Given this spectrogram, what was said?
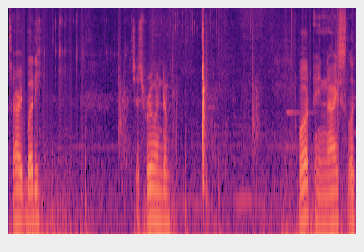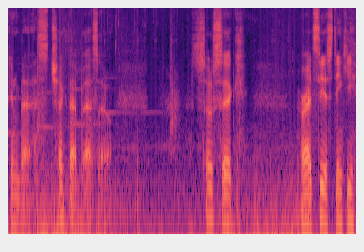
Sorry, buddy. Just ruined him. What a nice looking bass. Check that bass out. So sick. All right, see you, Stinky.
